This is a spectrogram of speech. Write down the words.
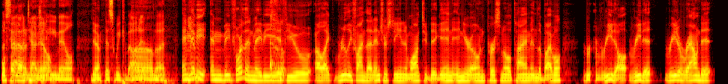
We'll send out an attach email. an email Yeah. this week about Um, it. But And Yeah. maybe, and before then, maybe if you uh, like really find that interesting and want to dig in in your own personal time in the Bible, r- read all, read it, read around it,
